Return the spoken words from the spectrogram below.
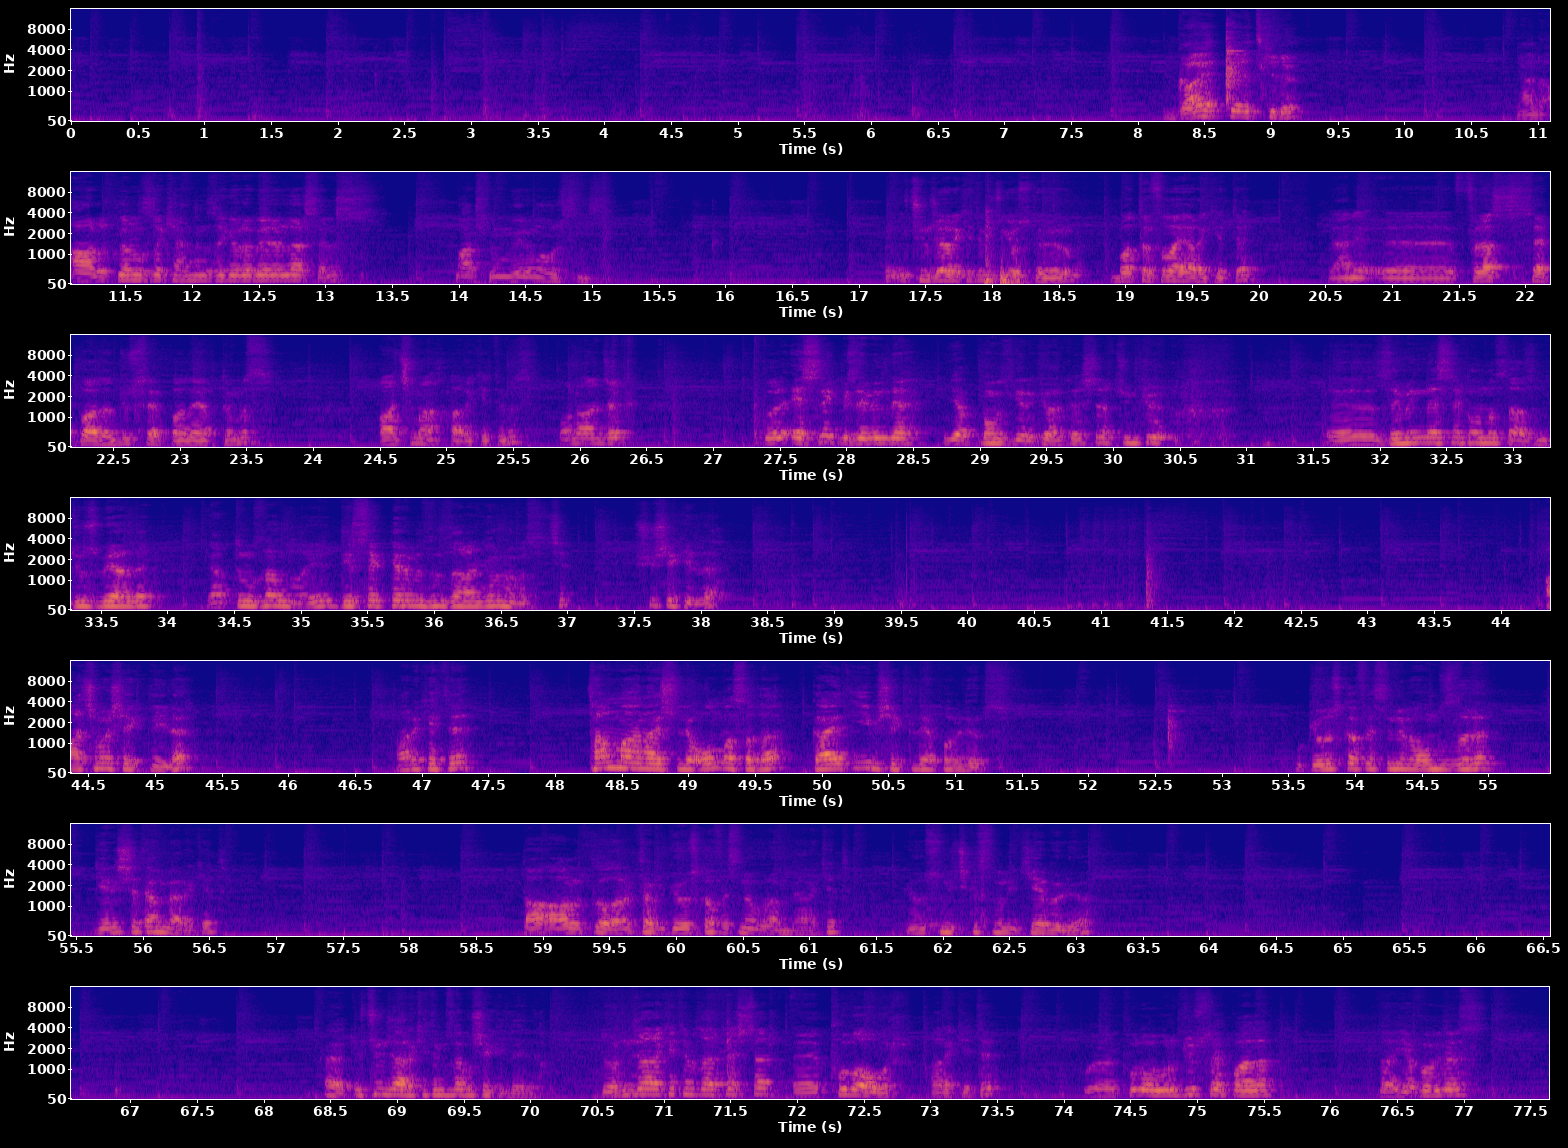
Gayet de etkili. Yani ağırlıklarınızı da kendinize göre belirlerseniz maksimum verim alırsınız. Üçüncü hareketimizi gösteriyorum. Butterfly hareketi. Yani e, flash sehpada, düz sehpada yaptığımız açma hareketimiz. Onu ancak böyle esnek bir zeminde yapmamız gerekiyor arkadaşlar. Çünkü e, zeminin esnek olması lazım. Düz bir yerde yaptığımızdan dolayı dirseklerimizin zarar görmemesi için şu şekilde açma şekliyle hareketi tam manasıyla olmasa da gayet iyi bir şekilde yapabiliyoruz. Bu göğüs kafesini ve omuzları genişleten bir hareket. Daha ağırlıklı olarak tabii göğüs kafesine vuran bir hareket. Göğsün iç kısmını ikiye bölüyor. Evet, üçüncü hareketimiz de bu şekildeydi. Dördüncü hareketimiz arkadaşlar e, pull over hareketi. E, Pull over'ı düz sehpada da yapabiliriz.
